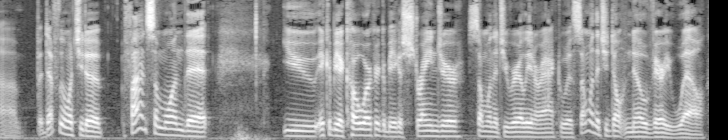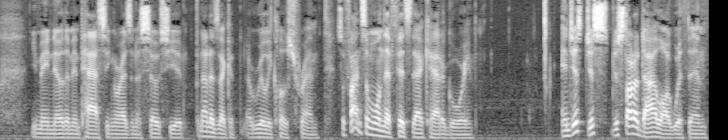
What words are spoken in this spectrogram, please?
Uh, but definitely want you to find someone that you. It could be a coworker, it could be a stranger, someone that you rarely interact with, someone that you don't know very well. You may know them in passing or as an associate, but not as like a, a really close friend. So find someone that fits that category and just just just start a dialogue with them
